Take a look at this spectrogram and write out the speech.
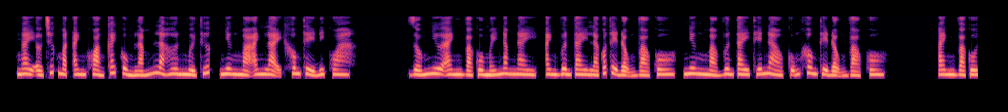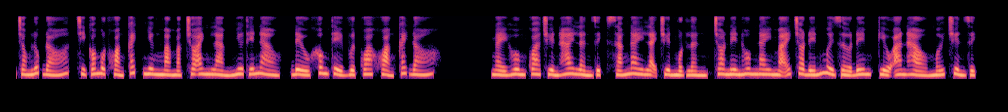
ngay ở trước mặt anh khoảng cách cùng lắm là hơn 10 thước, nhưng mà anh lại không thể đi qua. Giống như anh và cô mấy năm nay, anh vươn tay là có thể động vào cô, nhưng mà vươn tay thế nào cũng không thể động vào cô. Anh và cô trong lúc đó, chỉ có một khoảng cách nhưng mà mặc cho anh làm như thế nào, đều không thể vượt qua khoảng cách đó. Ngày hôm qua truyền hai lần dịch sáng nay lại truyền một lần, cho nên hôm nay mãi cho đến 10 giờ đêm Kiều An Hảo mới truyền dịch.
